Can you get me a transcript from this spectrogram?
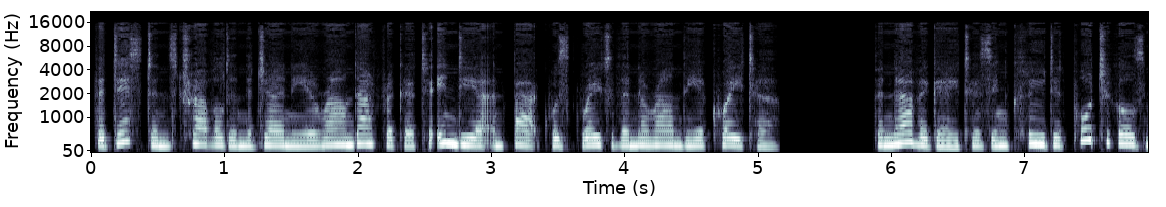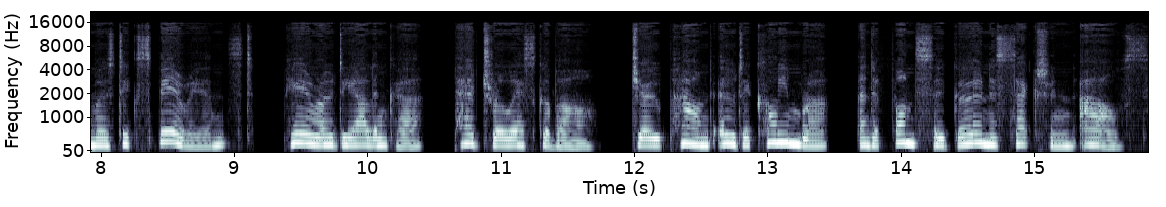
The distance travelled in the journey around Africa to India and back was greater than around the equator. The navigators included Portugal's most experienced, Pero de Alenquer, Pedro Escobar, João Pound de Coimbra, and Afonso Gomes Section Alves.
